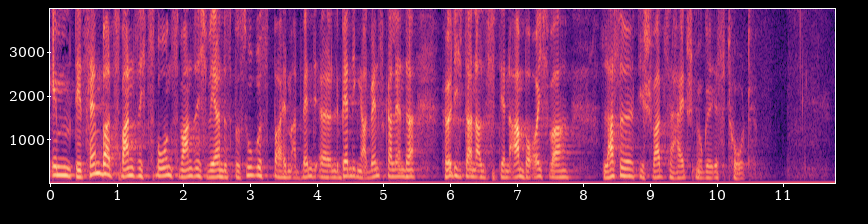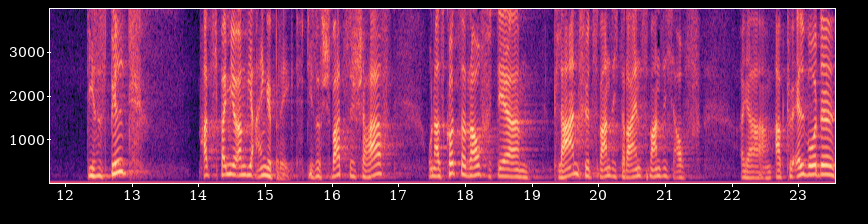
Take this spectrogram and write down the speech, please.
im Dezember 2022, während des Besuches beim Advent, äh, lebendigen Adventskalender, hörte ich dann, als ich den Abend bei euch war, Lasse, die schwarze Heidschnucke ist tot. Dieses Bild hat sich bei mir irgendwie eingeprägt. Dieses schwarze Schaf. Und als kurz darauf der Plan für 2023 auf, ja, aktuell wurde,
